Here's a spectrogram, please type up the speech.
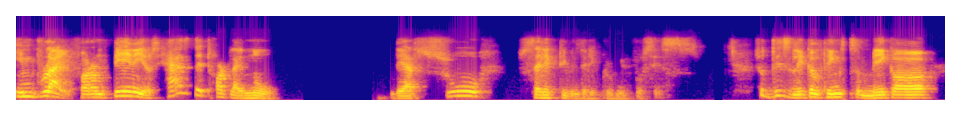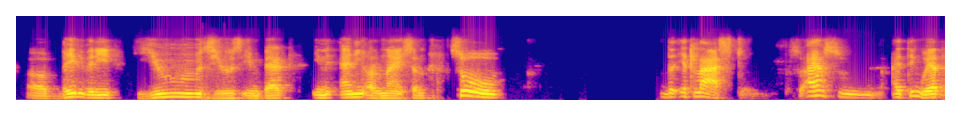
employee from 10 years. Has they thought like, no, they are so selective in the recruitment process. So these little things make a, a very, very huge, huge impact in any organization. So the at last, so I have some, I think we are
